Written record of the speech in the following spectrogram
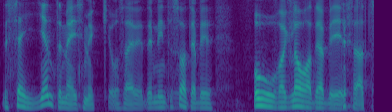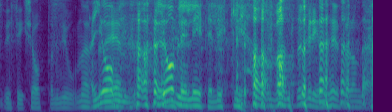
det säger inte mig så mycket och så här, det blir inte så att jag blir Oh vad glad jag blir för att vi fick 28 miljoner. Jag, en, blir- jag blir lite lycklig av Ja, sånt. Brinner ju för de där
